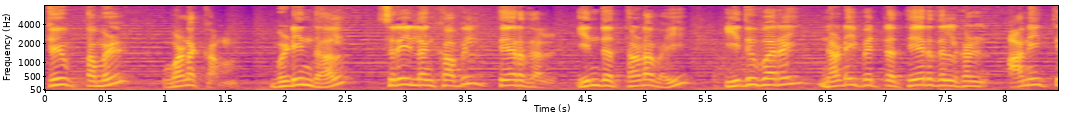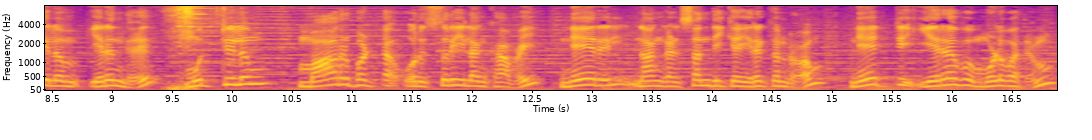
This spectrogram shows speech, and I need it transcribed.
டியூப் தமிழ் வணக்கம். விடிந்தால் ஸ்ரீலங்காவில் தேர்தல். இந்த தடவை இதுவரை நடைபெற்ற தேர்தல்கள் அனைத்திலும் இருந்து முற்றிலும் மாறுபட்ட ஒரு ஸ்ரீலங்காவை நேரில் நாங்கள் சந்திக்க இருக்கின்றோம். நேற்று இரவு முழுவதும்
